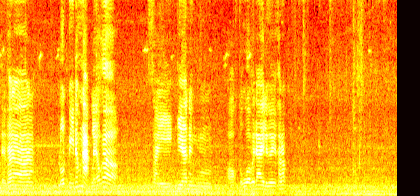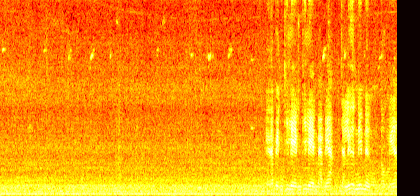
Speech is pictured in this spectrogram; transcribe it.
แต่ถ้า รถมีน้ำหนักแล้วก็ใส่เกียร์หนึ่งออกตัวไปได้เลยครับเนี่ยถ้าเป็นกิเลนกิเลนแบบเนี้ย จะลื่นนิดหนึ่งตรงเนี้ย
